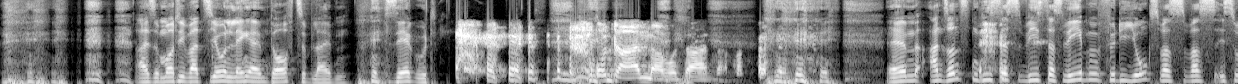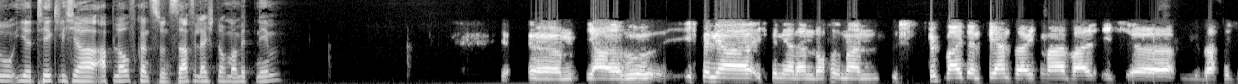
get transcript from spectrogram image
also Motivation, länger im Dorf zu bleiben. Sehr gut. unter anderem, unter anderem. ähm, ansonsten, wie ist, das, wie ist das Leben für die Jungs? Was, was ist so ihr täglicher Ablauf? Kannst du uns da vielleicht nochmal mitnehmen? Ähm, ja, also ich bin ja, ich bin ja dann doch immer ein Stück weit entfernt, sage ich mal, weil ich, äh, wie gesagt, nicht,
